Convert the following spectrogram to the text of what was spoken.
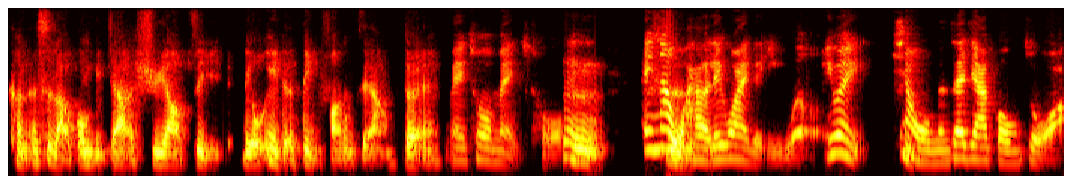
可能是老公比较需要自己留意的地方。这样对，没错没错。嗯，哎，那我还有另外一个疑问哦，因为像我们在家工作啊，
